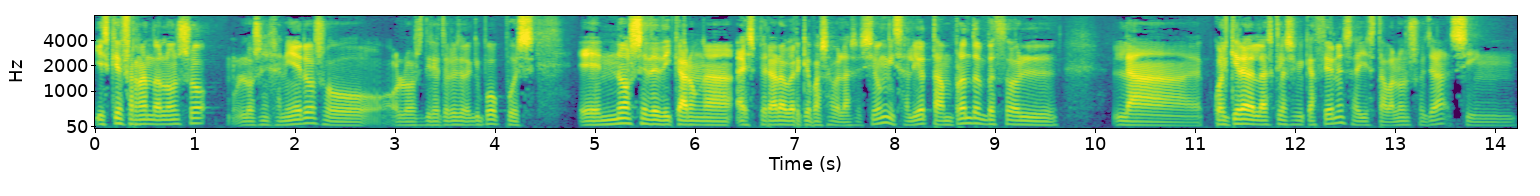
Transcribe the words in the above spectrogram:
y es que Fernando Alonso, los ingenieros o, los directores del equipo, pues eh, no se dedicaron a, esperar a ver qué pasaba en la sesión y salió tan pronto empezó el, la, cualquiera de las clasificaciones, ahí estaba Alonso ya sin,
